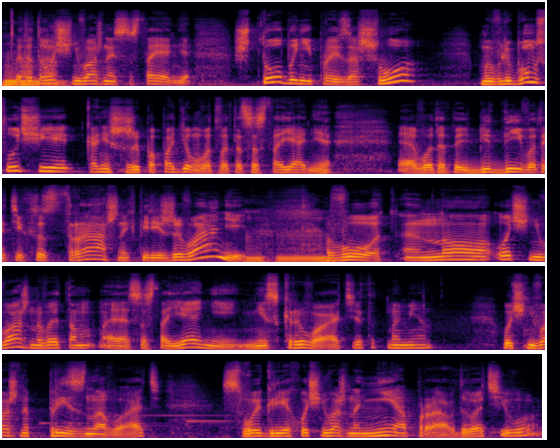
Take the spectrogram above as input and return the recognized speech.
Ну, вот да. это очень важное состояние. Что бы ни произошло, мы в любом случае, конечно же, попадем вот в это состояние э, вот этой беды, вот этих страшных переживаний. Угу. Вот. Но очень важно в этом э, состоянии не скрывать этот момент. Очень важно признавать свой грех. Очень важно не оправдывать его.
